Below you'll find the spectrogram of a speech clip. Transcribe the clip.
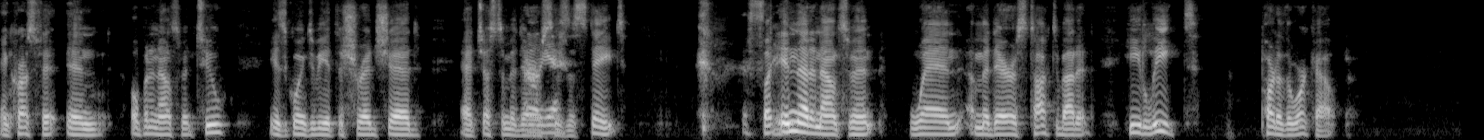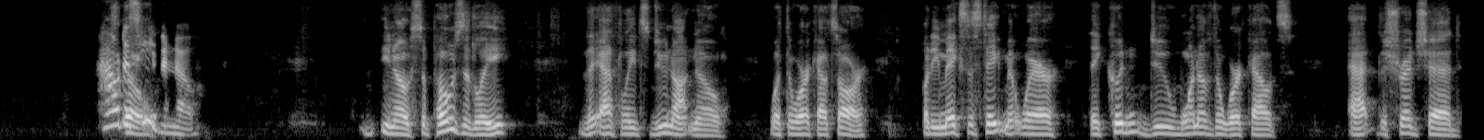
and CrossFit in open announcement 2 is going to be at the Shred Shed at Justin Medeiros' yeah. estate. This But in that announcement, when Medeiros talked about it, he leaked part of the workout. how does so- he even know? You know, supposedly the athletes do not know what the workouts are, but he makes a statement where they couldn't do one of the workouts at the shred shed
